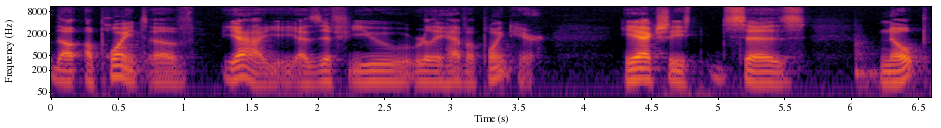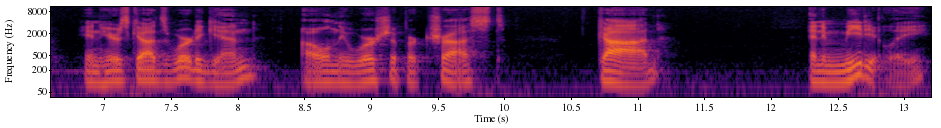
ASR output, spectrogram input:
the, a point of, yeah, as if you really have a point here. He actually says, nope, and here's God's word again. I only worship or trust God. And immediately,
